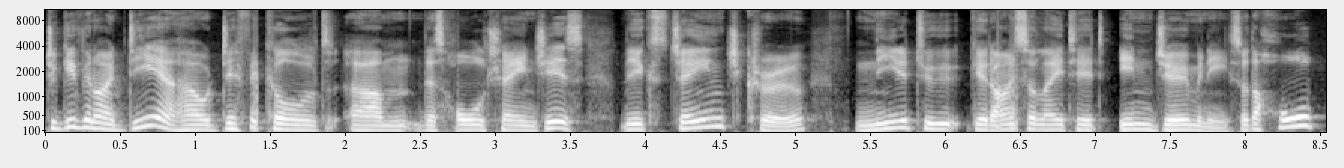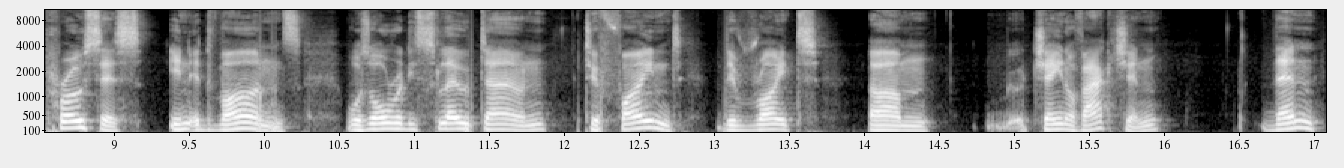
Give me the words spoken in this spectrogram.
to give you an idea how difficult um, this whole change is, the exchange crew needed to get isolated in Germany. So the whole process in advance was already slowed down to find the right um, chain of action. Then,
